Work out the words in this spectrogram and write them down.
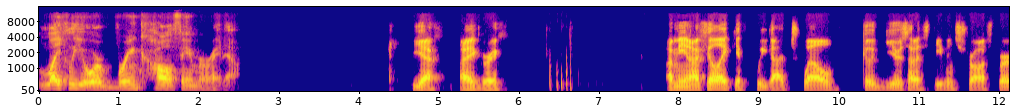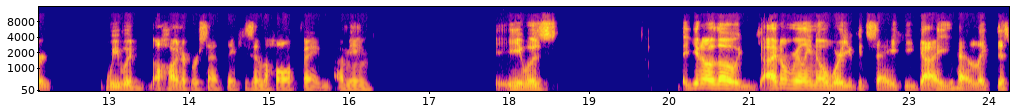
likely or brink Hall of Famer right now. Yeah, I agree. I mean, I feel like if we got 12 good years out of Stephen Strasburg, we would 100% think he's in the Hall of Fame. I mean, he was you know, though, I don't really know where you could say he got he had like this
